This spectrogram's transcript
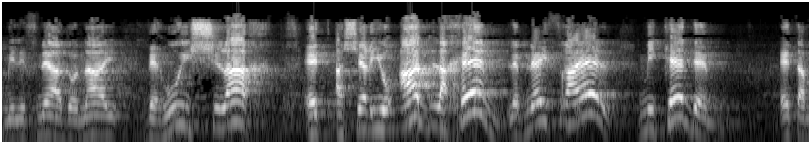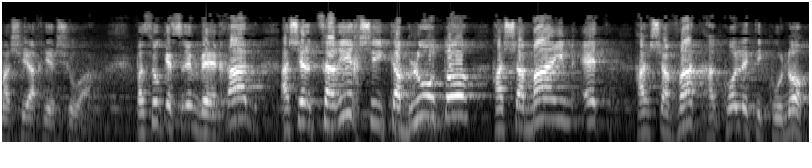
מלפני אדוני, והוא ישלח את אשר יועד לכם, לבני ישראל, מקדם את המשיח ישוע. פסוק 21, אשר צריך שיקבלו אותו השמיים את השבת הכל לתיקונו.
